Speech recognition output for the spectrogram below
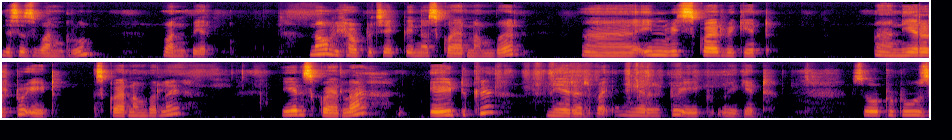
this is one group one pair now we have to check in a square number in which square we get near to eight square number a square एट्क nearer by nearer to 8 we get. So 2 2s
